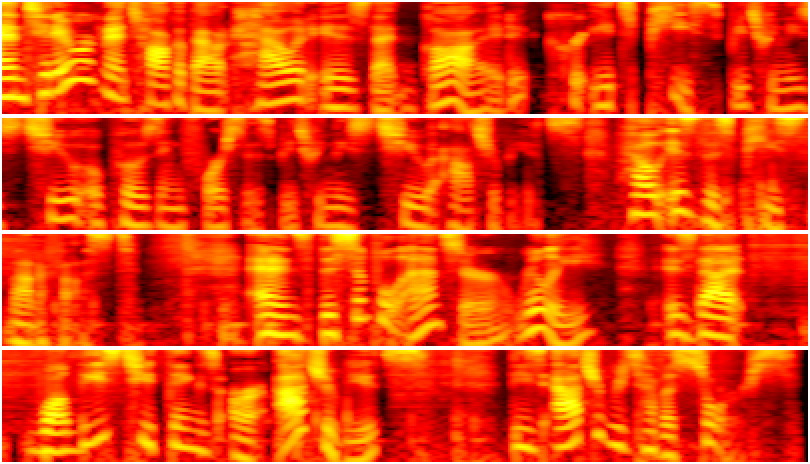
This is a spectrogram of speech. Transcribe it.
and today we're going to talk about how it is that God creates peace between these two opposing forces, between these two attributes. How is this peace manifest? And the simple answer, really, is that while these two things are attributes, these attributes have a source,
